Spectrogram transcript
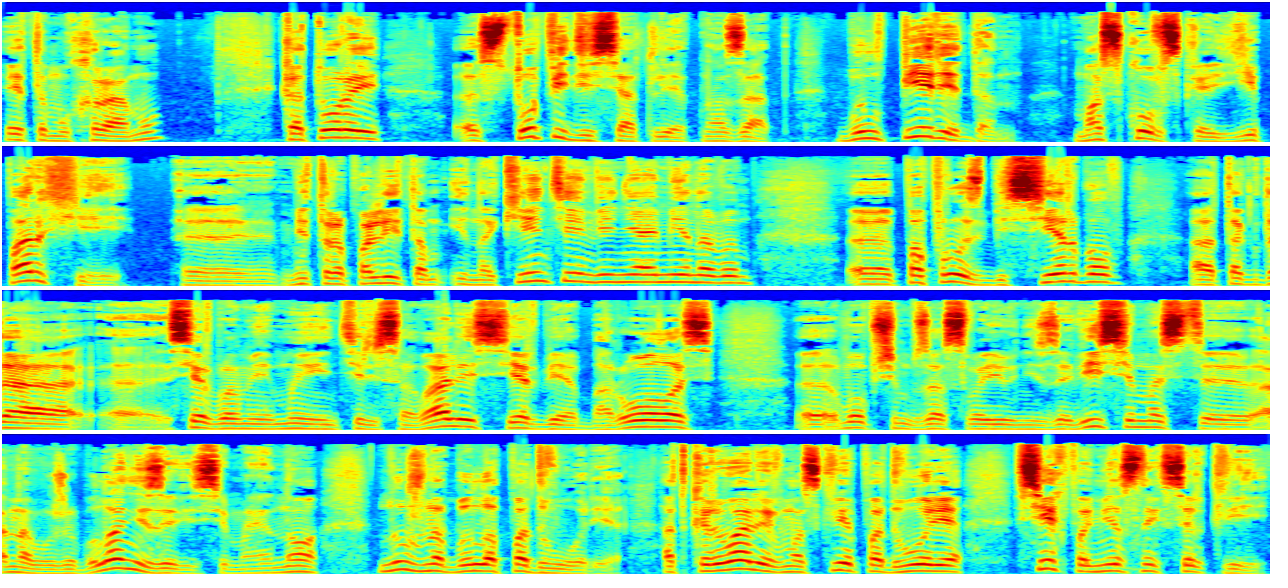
этому храму, который э, 150 лет назад был передан московской епархией э, митрополитом Иннокентием Вениаминовым э, по просьбе сербов, а тогда э, сербами мы интересовались, Сербия боролась, э, в общем, за свою независимость, Э, она уже была независимая, но нужно было подворье. Открывали в Москве подворье всех поместных церквей.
